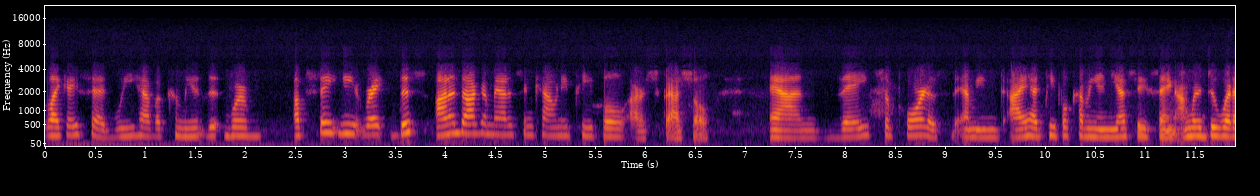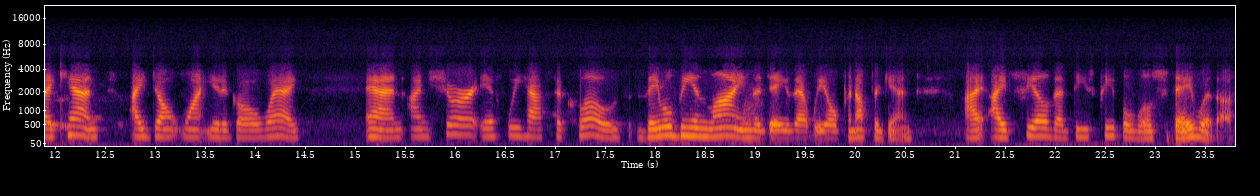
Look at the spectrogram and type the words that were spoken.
like i said we have a community we're upstate New right this onondaga madison county people are special and they support us. I mean i had people coming in yesterday saying i'm going to do what i can. I don't want you to go away. And i'm sure if we have to close they will be in line the day that we open up again. I i feel that these people will stay with us.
